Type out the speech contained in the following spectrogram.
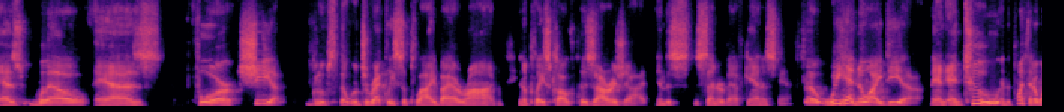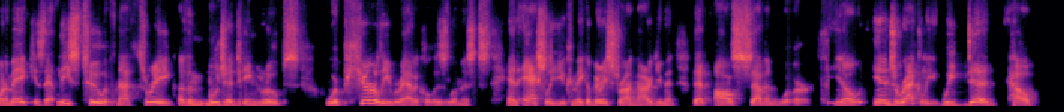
as well as four Shia groups that were directly supplied by Iran in a place called Hazarajat in the center of Afghanistan. So we had no idea. And, and two, and the point that I want to make is that at least two, if not three, of the Mujahideen groups were purely radical Islamists. And actually, you can make a very strong argument that all seven were. You know, indirectly, we did help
